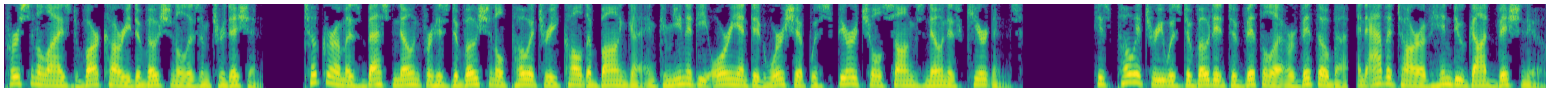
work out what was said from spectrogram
personalized Varkari devotionalism tradition. Tukaram is best known for his devotional poetry called Abhanga and community-oriented worship with spiritual songs known as kirtans. His poetry was devoted to Vithala or Vithoba, an avatar of Hindu god Vishnu.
